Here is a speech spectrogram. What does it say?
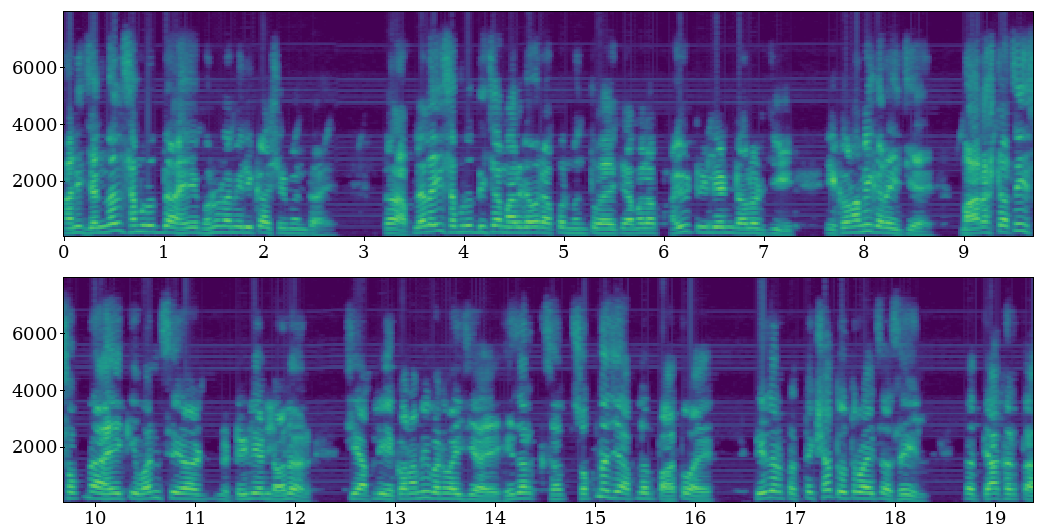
आणि जंगल समृद्ध आहे म्हणून अमेरिका श्रीमंत आहे. तर आपल्यालाही समृद्धीच्या मार्गावर आपण म्हणतो आहे की आम्हाला फाईव्ह ट्रिलियन डॉलरची इकॉनॉमी करायची आहे. महाराष्ट्राचंही स्वप्न आहे की वन ट्रिलियन डॉलरची आपली इकॉनॉमी बनवायची आहे. हे जर स स्वप्न जे आपलं पाहतो आहे ते जर प्रत्यक्षात उतरवायचं असेल तर त्याकरता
